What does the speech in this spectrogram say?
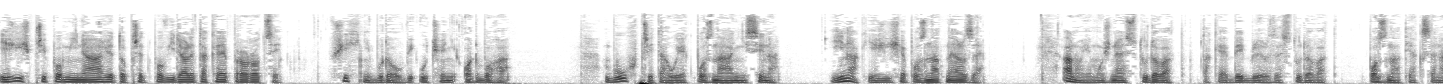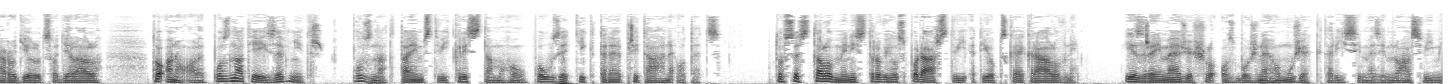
Ježíš připomíná, že to předpovídali také proroci. Všichni budou vyučeni od Boha. Bůh přitahuje k poznání syna. Jinak Ježíše poznat nelze. Ano, je možné studovat, také Bibli lze studovat, poznat, jak se narodil, co dělal, to ano, ale poznat jej zevnitř, poznat tajemství Krista mohou pouze ti, které přitáhne otec. To se stalo ministrovi hospodářství etiopské královny. Je zřejmé, že šlo o zbožného muže, který si mezi mnoha svými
